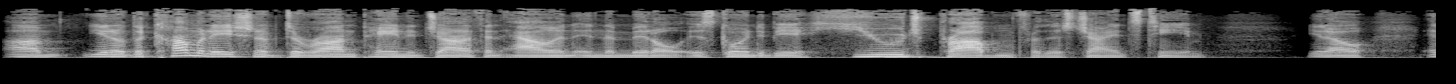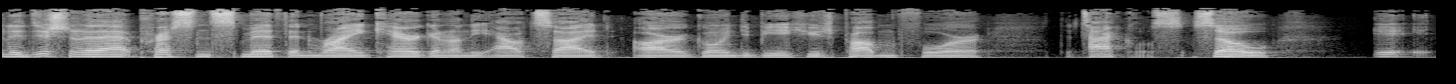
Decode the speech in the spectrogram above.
Um, you know, the combination of Daron Payne and Jonathan Allen in the middle is going to be a huge problem for this Giants team. You know, in addition to that, Preston Smith and Ryan Kerrigan on the outside are going to be a huge problem for the tackles. So, it,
